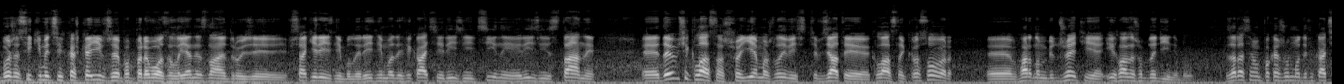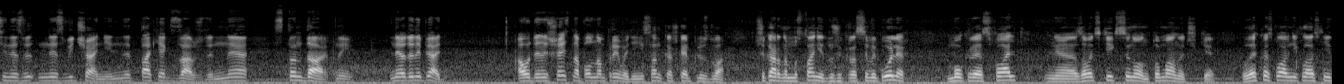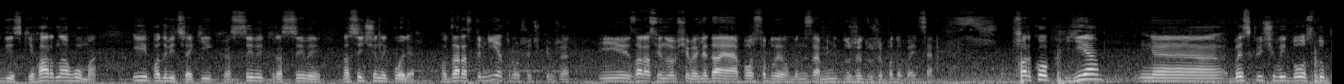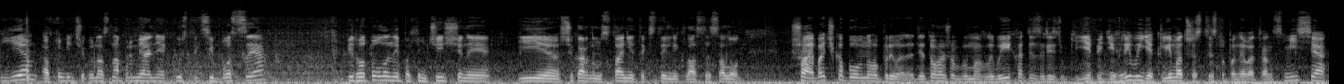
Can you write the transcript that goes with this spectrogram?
Боже, скільки ми цих кашкаїв вже поперевозили, я не знаю, друзі. Всякі різні були, різні модифікації, різні ціни, різні стани. Е, Да взагалі класно, що є можливість взяти класний кросовер е, в гарному бюджеті і головне, щоб надійний був. Зараз я вам покажу модифікації незв- незвичайні, не так як завжди, не стандартний, не 1,5. А 1.6 на повному приводі, Nissan Qashqai Plus 2. В шикарному стані, дуже красивий колір, мокрий асфальт, е, заводський ксенон, туманочки, легкосплавні класні диски, гарна гума. І подивіться, який красивий, красивий насичений колір. От зараз темніє трошечки вже, і зараз він взагалі виглядає по-особливому. Не знаю, мені дуже-дуже подобається. Фаркоп є, е, безключовий доступ є. Автомобільчик у нас на преміальній акустиці босе. Підготовлений, похімчищений і в шикарному стані текстильний класний салон. Шайбочка повного приводу для того, щоб ви могли виїхати з грізюки. Є підігріви, є клімат, шестиступенева трансмісія,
